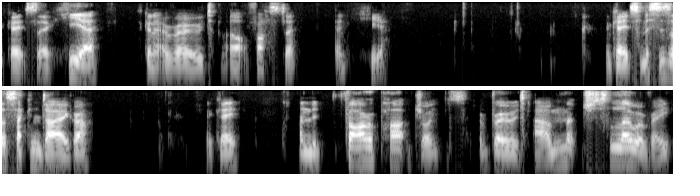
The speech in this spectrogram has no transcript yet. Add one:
Okay, so here it's going to erode a lot faster than here. Okay, so this is a second diagram. Okay, and the far apart joints erode at a much slower rate,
